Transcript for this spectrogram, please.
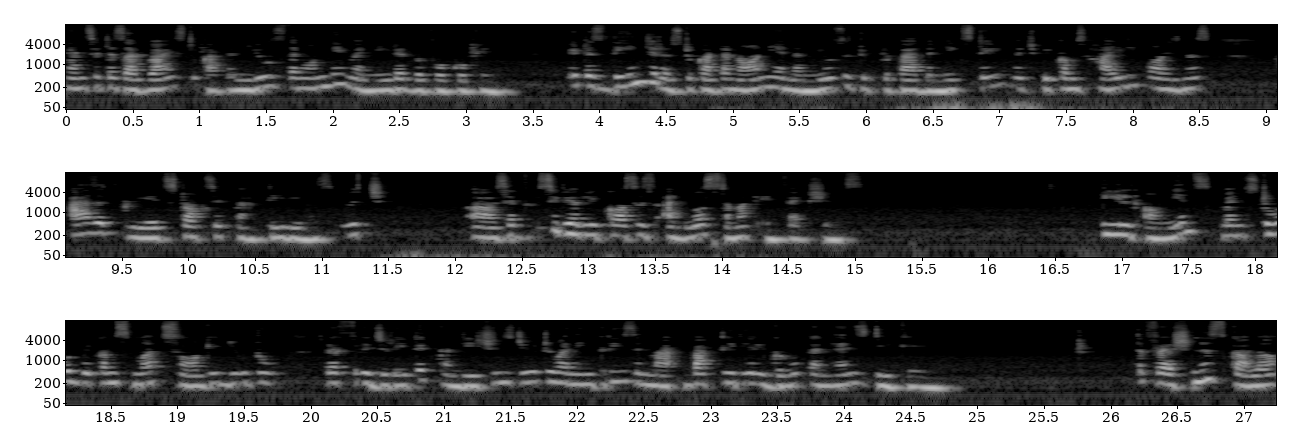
Hence, it is advised to cut and use them only when needed before cooking. It is dangerous to cut an onion and use it to prepare the next day, which becomes highly poisonous as it creates toxic bacteria, which uh, severely causes adverse stomach infections. Peeled onions, when stored, becomes much soggy due to refrigerated conditions due to an increase in bacterial growth and hence decay. The freshness, color,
